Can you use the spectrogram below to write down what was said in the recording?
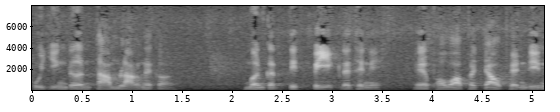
ผู้หญิงเดินตามหลังนี่ก็เหมือนกับติดปีกเลยทีนี้เเพราะว่าพระเจ้าแผ่นดิน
